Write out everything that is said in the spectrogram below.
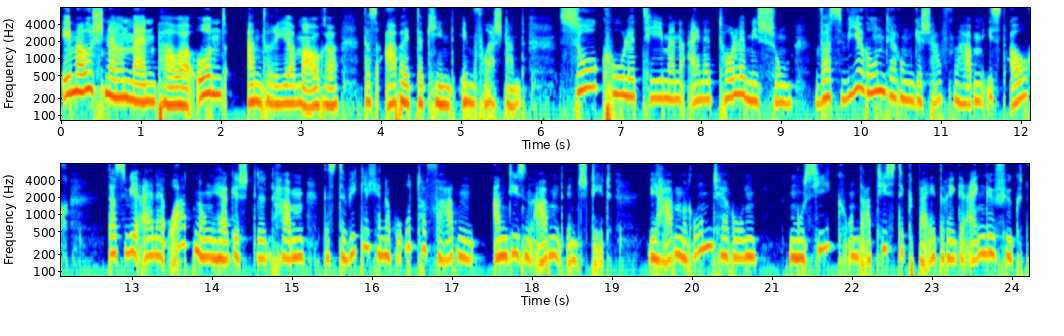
Emotional Manpower und Andrea Maurer, das Arbeiterkind im Vorstand. So coole Themen, eine tolle Mischung. Was wir rundherum geschaffen haben, ist auch, dass wir eine Ordnung hergestellt haben, dass da wirklich ein roter Faden an diesem Abend entsteht. Wir haben rundherum Musik- und Artistikbeiträge eingefügt,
